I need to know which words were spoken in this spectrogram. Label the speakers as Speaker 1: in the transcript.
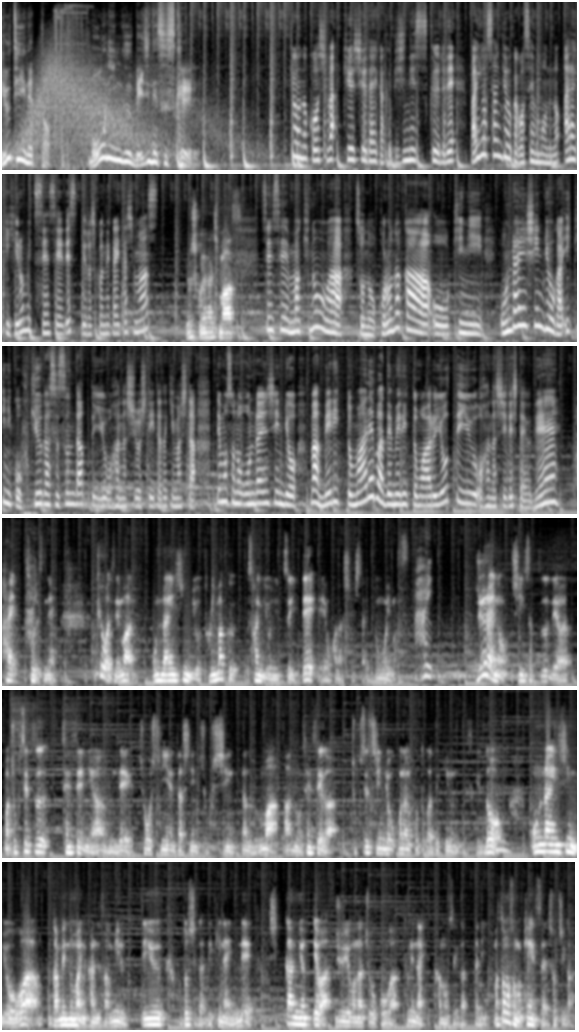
Speaker 1: QTnet。モーニングビジネススクール。
Speaker 2: 今日の講師は九州大学ビジネススクールでバイオ産業がご専門の荒木博光先生です。よろしくお願いいたします。よ
Speaker 3: ろしくお願いします。
Speaker 2: 先生まあ昨日はそのコロナ禍を機にオンライン診療が一気にこう普及が進んだっていうお話をしていただきました。でもそのオンライン診療まあメリットもあればデメリットもあるよっていうお話でしたよね。
Speaker 3: はいそうですね、はい今日はですね、まあ、オンライン診療を取り巻く産業について、えお話ししたいと思います。
Speaker 2: はい。
Speaker 3: 従来の診察では、まあ、直接先生に会うんで、聴診や打診、触診など、まあ、あの、先生が直接診療を行うことができるんですけど、うん、オンライン診療は画面の前に患者さんを見るっていうことしかできないんで、疾患によっては重要な兆候が取れない可能性があったり、まあ、そもそも検査や処置が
